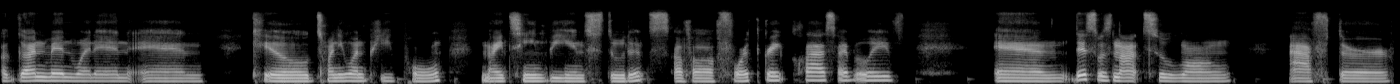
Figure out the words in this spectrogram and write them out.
a gunman went in and killed 21 people, 19 being students of a fourth grade class, I believe. And this was not too long after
